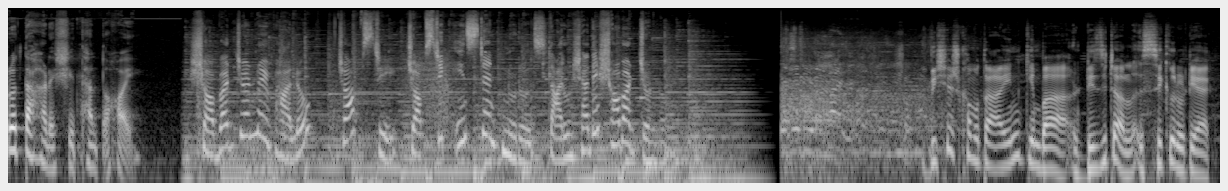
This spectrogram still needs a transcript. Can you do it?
প্রত্যাহারের সিদ্ধান্ত হয়। সবার জন্যই ভালো চপস্টিক চপস্টিক ইনস্ট্যান্ট নুডলস দারুণ স্বাদে সবার জন্য। বিশেষ ক্ষমতা আইন কিংবা ডিজিটাল সিকিউরিটি অ্যাক্ট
